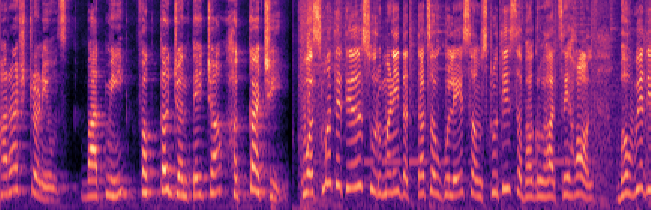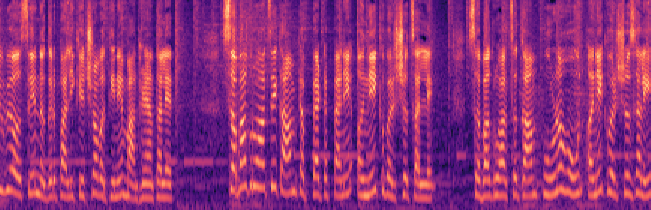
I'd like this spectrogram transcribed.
महाराष्ट्र न्यूज. बातमी फक्त जनतेच्या हक्काची. वसमत येथील सुरमणी दत्ता चौगुले संस्कृती सभागृहाचे हॉल भव्य दिव्य असे नगरपालिकेच्या वतीने बांधण्यात आलेत. सभागृहाचे काम टप्प्याटप्प्याने अनेक वर्ष चालले. सभागृहाचं काम पूर्ण होऊन अनेक वर्ष झाले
